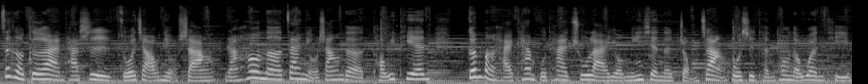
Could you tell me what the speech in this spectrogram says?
这个个案他是左脚扭伤，然后呢在扭伤的头一天根本还看不太出来有明显的肿胀或是疼痛的问题。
